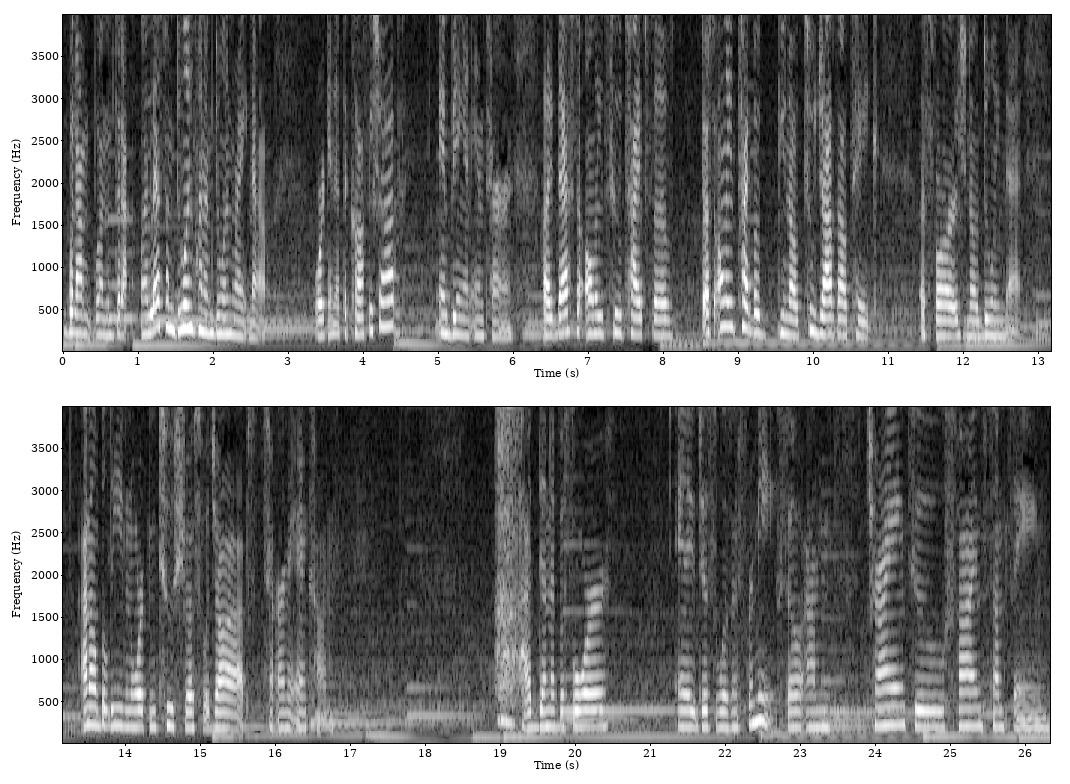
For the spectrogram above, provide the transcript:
what I'm, what I'm unless I'm doing what I'm doing right now, working at the coffee shop and being an intern. Like that's the only two types of that's the only type of, you know, two jobs I'll take as far as, you know, doing that. I don't believe in working two stressful jobs to earn an income. I've done it before and it just wasn't for me. So I'm trying to find something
